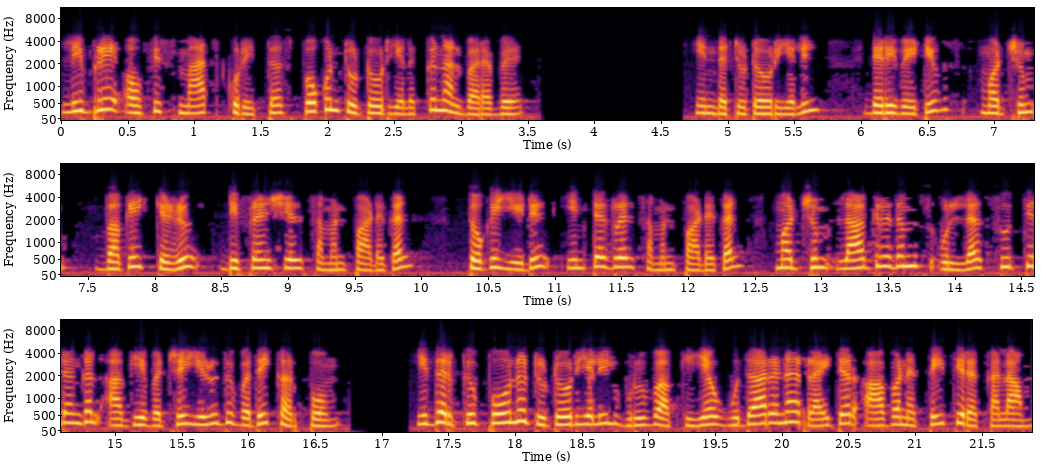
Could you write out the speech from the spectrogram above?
LibreOffice Math குறித்த ஸ்போக்கன் tutorialக்கு நல்வரவு. இந்த tutorialலில் டெரிவேட்டிவ்ஸ் மற்றும் வகைக்கெழு டிஃபரன்ஷியல் சமன்பாடுகள் தொகையீடு இன்டெக்ரல் சமன்பாடுகள் மற்றும் logarithms உள்ள சூத்திரங்கள் ஆகியவற்றை எழுதுவதை கற்போம். இதற்கு போன tutorialலில் உருவாக்கிய உதாரண ரைட்டர் ஆவணத்தை திறக்கலாம்.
